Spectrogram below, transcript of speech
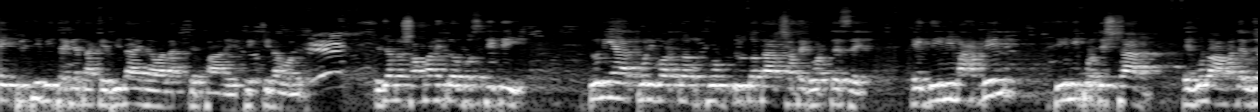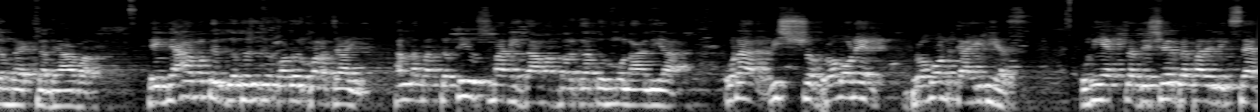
এই পৃথিবী থেকে তাকে বিদায় নেওয়া লাগতে পারে, ঠিক কিনা বলে? এজন্য সম্মানিত উপস্থিতি, দুনিয়ার পরিবর্তন খুব দ্রুততার সাথে ঘটতেছে। এই দিনী মাহফিল, দিনী প্রতিষ্ঠান, এগুলো আমাদের জন্য একটা নেয়ামত। এই নেয়ামতের যথাযথ কদর করা চাই আল্লাহ তকি উসমানী দামাত বরকাতুহুমুল আলিয়া, ওনার বিশ্ব ভ্রমণের ভ্রমণ কাহিনী আছে। উনি একটা দেশের ব্যাপারে লিখছেন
